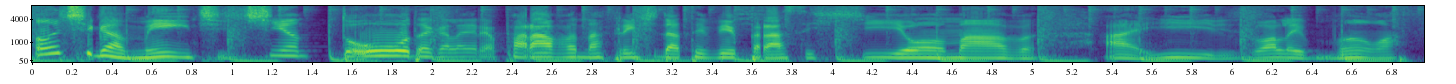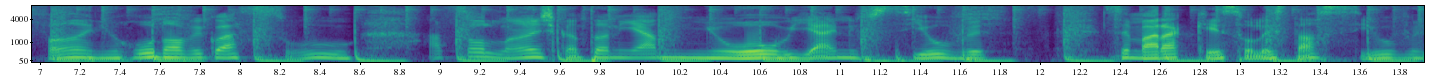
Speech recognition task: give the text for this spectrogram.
Antigamente tinha toda a galera parava na frente da TV para assistir. Eu amava a Iris, o Alemão, a Fanny, o Nova Iguaçu, a Solange cantando Yanyo, Yanyo Silver, Semaraque, Solesta Silver,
